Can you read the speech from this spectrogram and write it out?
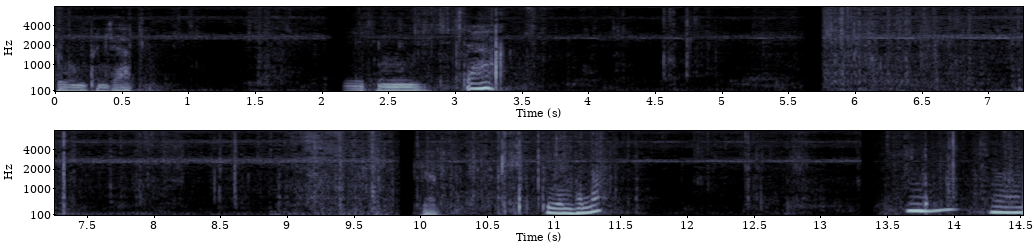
ตูมเป็นครับอีกหนึ่งหนึ่งจ้ะครับตูมเพิ่นเนาะอืมงาม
